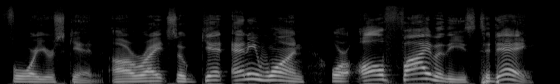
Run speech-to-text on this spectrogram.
for your skin? All right. So get any one or all five of these today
